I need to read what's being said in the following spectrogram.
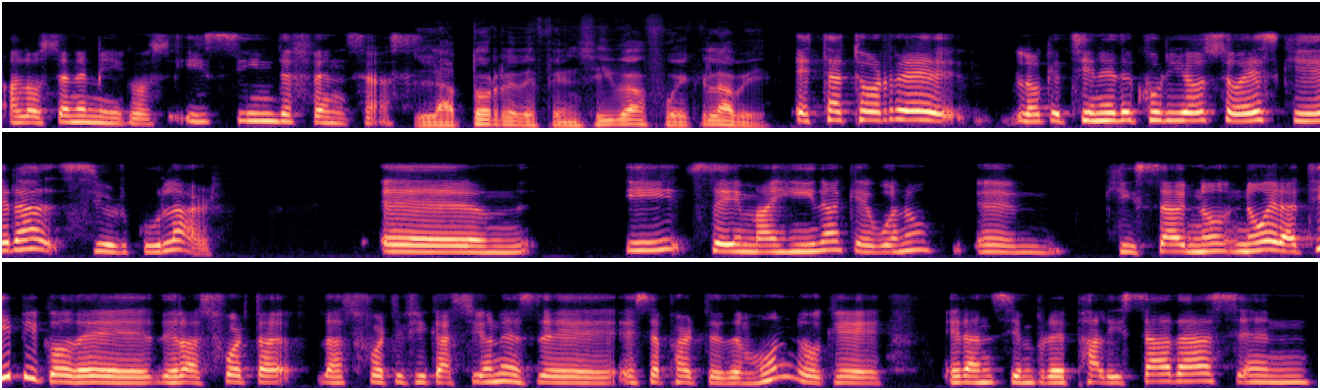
a los enemigos y sin defensas. La torre defensiva fue clave. Esta torre, lo que tiene de curioso es que era circular. Em, y se imagina que, bueno, em, quizá no, no, era típico de, las, las, fortificaciones de esa parte del mundo, que eran siempre palizadas en,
